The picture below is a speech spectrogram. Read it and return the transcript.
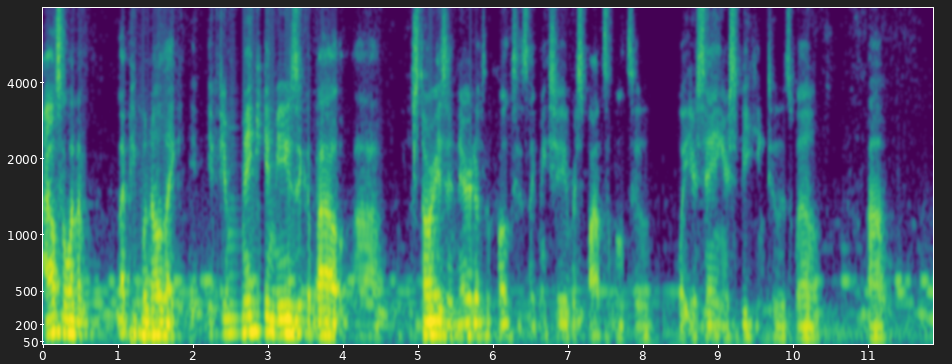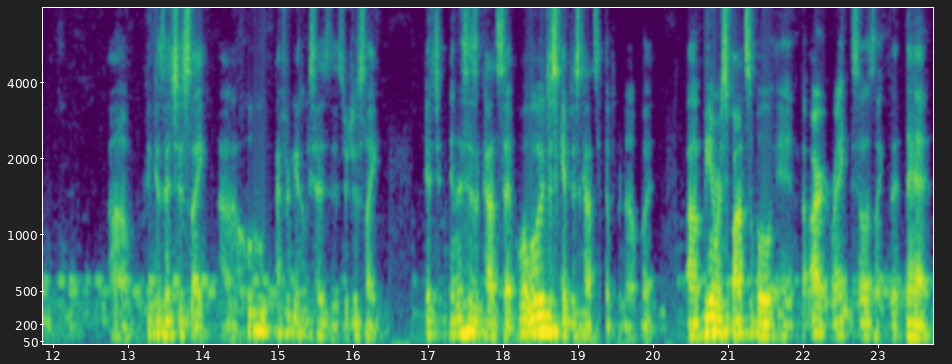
I also want to let people know, like, if you're making music about stories and narratives of folks, is like make sure you're responsible to what you're saying or speaking to as well. Um, um, because that's just like uh, who, who I forget who says this. They're just like it's, and this is a concept. Well, we'll just skip this concept for now, but uh, being responsible in the art, right? So it's like the, that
